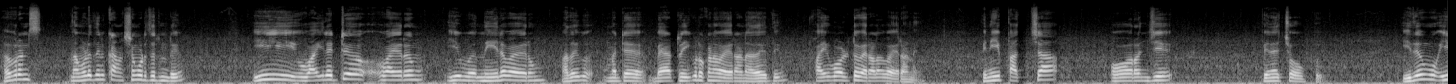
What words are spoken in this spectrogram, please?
അപ്പോൾ ഫ്രണ്ട്സ് നമ്മളിതിന് കണക്ഷൻ കൊടുത്തിട്ടുണ്ട്. ഈ വയലറ്റ് വയറും ഈ നീല വയറും അത് മറ്റേ ബാറ്ററിക്ക് കൊടുക്കുന്ന വയറാണ്. അതായത് ഫൈവ് വോൾട്ട് വരെയുള്ള വയറാണ്. പിന്നെ ഈ പച്ച ഓറഞ്ച് പിന്നെ ചുവപ്പ്. ഇത് ഈ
